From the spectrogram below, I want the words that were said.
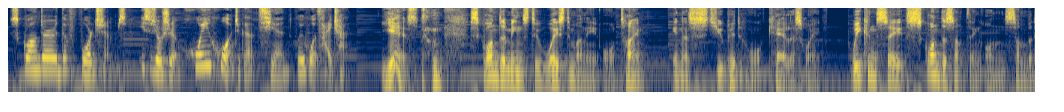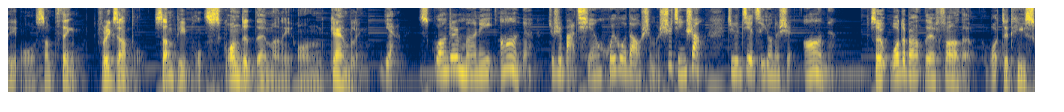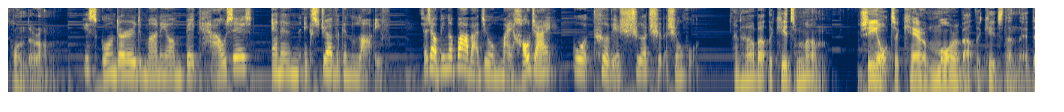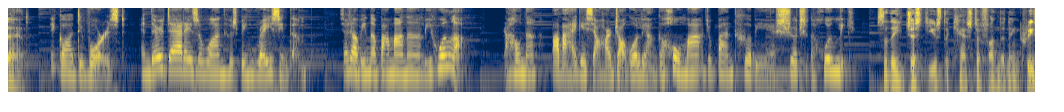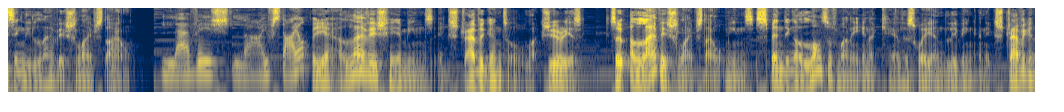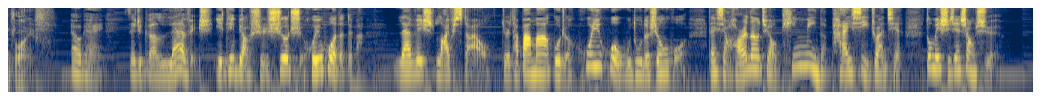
，squander，squander the fortunes，意思就是挥霍这个钱，挥霍财产。Yes, squander means to waste money or time in a stupid or careless way. We can say squander something on somebody or something. For example, some people squandered their money on gambling. Yeah, squander money on 就是把钱挥霍到什么事情上，这个介词用的是 on。So what about their father? What did he squander on? He squandered money on big houses and an extravagant life. 小小彬的爸爸就买豪宅，过特别奢侈的生活。And how about the kid's mum? She ought to care more about the kids than their dad. They got divorced, and their dad is the one who's been raising them. 小小彬的爸妈呢离婚了，然后呢，爸爸还给小孩找过两个后妈，就办特别奢侈的婚礼。So they just used the cash to fund an increasingly lavish lifestyle Lavish lifestyle? Yeah, lavish here means extravagant or luxurious. So, a lavish lifestyle means spending a lot of money in a careless way and living an extravagant life. OK，在这个 lavish 也可以表示奢侈挥霍的，对吧？lavish lifestyle 就是他爸妈过着挥霍无度的生活，但小孩呢却要拼命的拍戏赚钱，都没时间上学。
